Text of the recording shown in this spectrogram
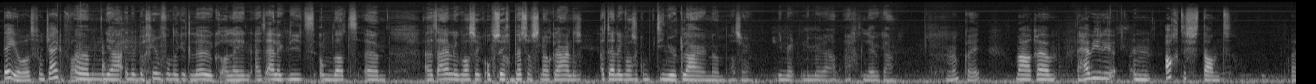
Theo, wat vond jij ervan? Ehm, ja, in het begin vond ik het leuk. Alleen uiteindelijk niet, omdat ehm, uiteindelijk was ik op zich best wel snel klaar. Dus uiteindelijk was ik om 10 uur klaar en dan was er niet meer, niet meer aan, echt leuk aan. Oké. Maar ehm, hebben jullie een achterstand eh,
